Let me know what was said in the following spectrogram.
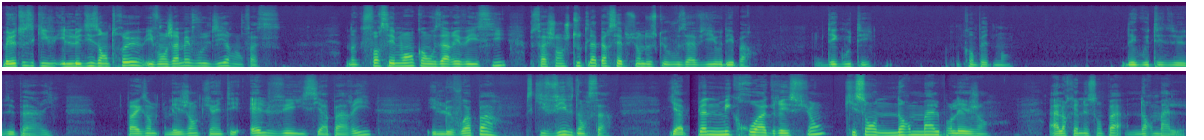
Mais le truc, c'est qu'ils le disent entre eux, ils vont jamais vous le dire en face. Donc forcément, quand vous arrivez ici, ça change toute la perception de ce que vous aviez au départ. Dégoûté, complètement. Dégoûté de, de Paris. Par exemple, les gens qui ont été élevés ici à Paris, ils ne le voient pas, parce qu'ils vivent dans ça. Il y a plein de micro-agressions qui sont normales pour les gens alors qu'elles ne sont pas normales.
